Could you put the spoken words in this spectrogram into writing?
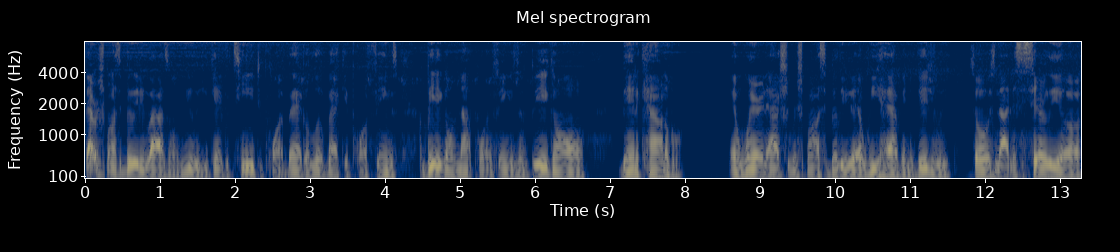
that responsibility lies on you. You can't continue to point back or look back and point fingers. I'm big on not pointing fingers. I'm big on being accountable and wearing the actual responsibility that we have individually. So it's not necessarily, uh,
